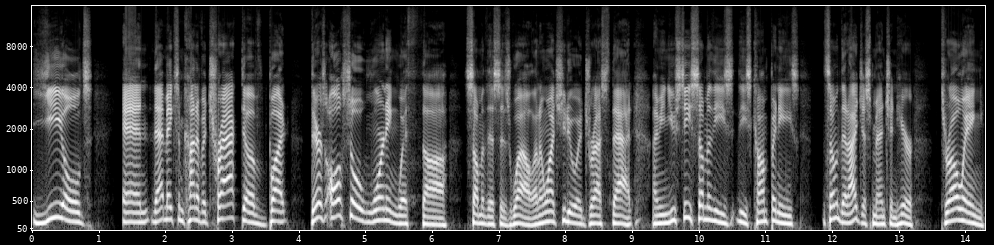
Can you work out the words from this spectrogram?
yields, and that makes them kind of attractive, but – there's also a warning with uh, some of this as well, and I want you to address that. I mean, you see some of these these companies, some that I just mentioned here, throwing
